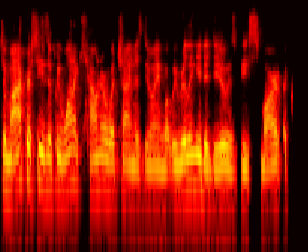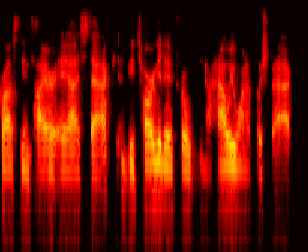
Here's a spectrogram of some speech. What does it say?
democracies, if we want to counter what China is doing, what we really need to do is be smart across the entire AI stack and be targeted for you know how we want to push back.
